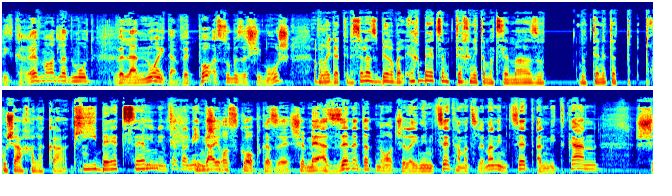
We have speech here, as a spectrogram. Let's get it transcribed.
להתקרב מאוד לדמות ולנוע איתה, ופה עשו בזה שימוש. אבל רגע, תנסה להסביר, אבל איך בעצם טכנית המצלמה הזאת נותנת את התחושה החלקה? כי היא בעצם... היא נמצאת על מין עם ש- גיירוסקופ כזה, שמאזן את התנועות שלה. היא נמצאת, המצלמה נמצאת על מתקן ש...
